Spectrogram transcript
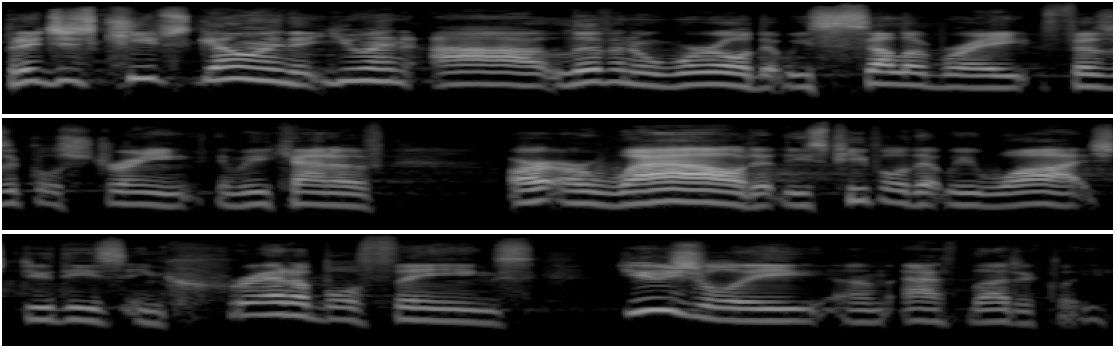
But it just keeps going that you and I live in a world that we celebrate physical strength and we kind of are, are wowed at these people that we watch do these incredible things usually um, athletically.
